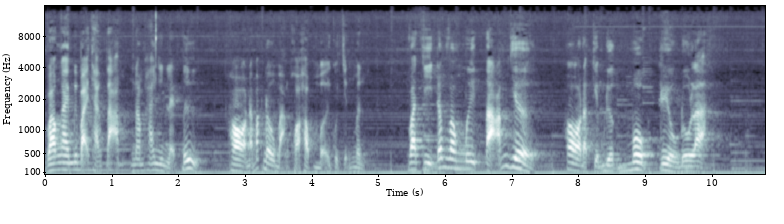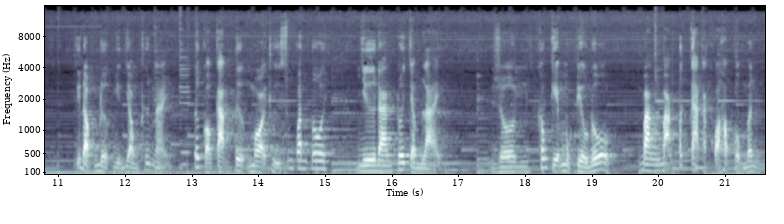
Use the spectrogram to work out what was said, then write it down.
vào ngày 17 tháng 8 năm 2004, họ đã bắt đầu bản khóa học mới của chính mình. Và chỉ trong vòng 18 giờ, họ đã kiếm được 1 triệu đô la. Khi đọc được những dòng thư này, tôi có cảm tưởng mọi thứ xung quanh tôi như đang trôi chậm lại. John không kiếm một triệu đô bằng bản tất cả các khóa học của mình.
